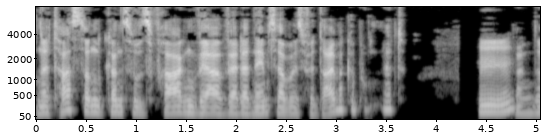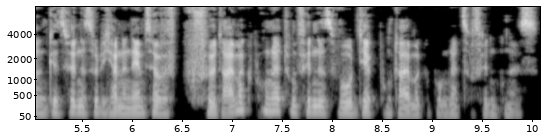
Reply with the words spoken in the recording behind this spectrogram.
.NET hast, dann kannst du fragen, wer, wer der Nameserver ist für Daimeke.net. Mhm. Dann, dann findest du dich an den Nameserver für Daimeke.net und findest, wo dirk.daimeke.net zu finden ist.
